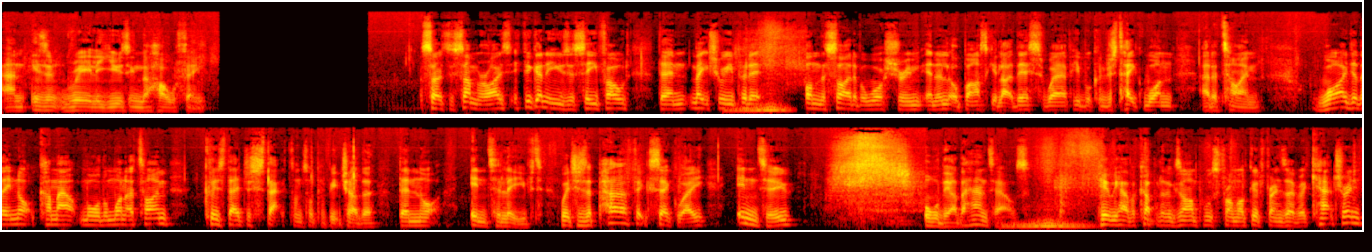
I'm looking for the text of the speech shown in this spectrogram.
and isn't really using the whole thing. So to summarise, if you're going to use a C-fold, then make sure you put it on the side of a washroom in a little basket like this where people can just take one at a time. Why do they not come out more than one at a time? Because they're just stacked on top of each other. They're not interleaved, which is a perfect segue into all the other hand towels. Here we have a couple of examples from our good friends over at Katrin.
